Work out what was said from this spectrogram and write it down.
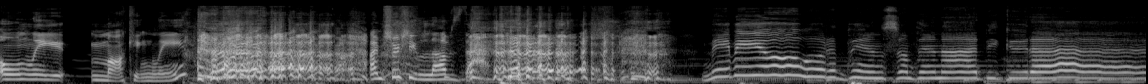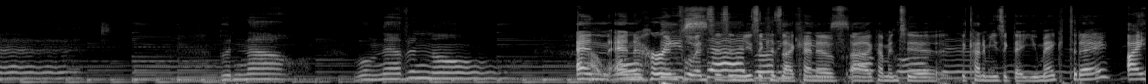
Only mockingly. I'm sure she loves that. Maybe you would have been something I'd be good at. But now we'll never know. And and her be influences in music has that kind of uh, come into the kind of music that you make today? I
